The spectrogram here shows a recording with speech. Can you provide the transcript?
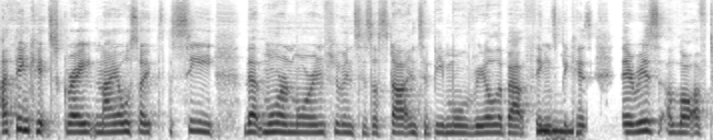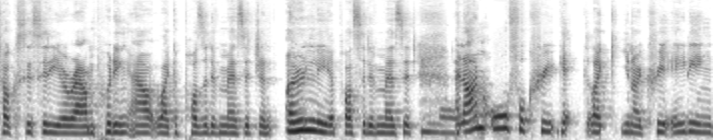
I think it's great. And I also see that more and more influencers are starting to be more real about things mm-hmm. because there is a lot of toxicity around putting out like a positive message and only a positive message. Yeah. And I'm all for cre- like, you know, creating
